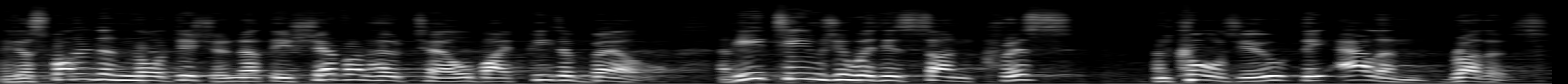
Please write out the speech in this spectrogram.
And you're spotted in an audition at the Chevron Hotel by Peter Bell. And he teams you with his son, Chris, and calls you the Allen Brothers.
